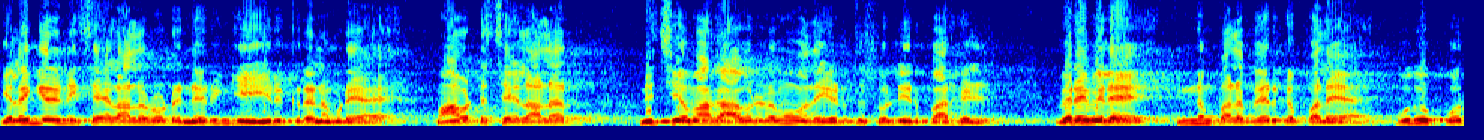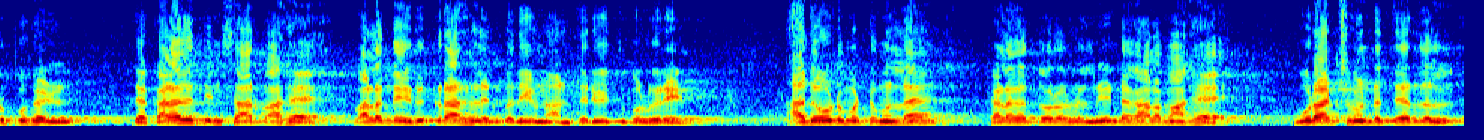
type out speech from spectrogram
இளைஞரணி செயலாளரோடு நெருங்கி இருக்கிற நம்முடைய மாவட்ட செயலாளர் நிச்சயமாக அவரிடமும் அதை எடுத்து சொல்லியிருப்பார்கள். விரைவில் இன்னும் பல பேருக்கு பல புது பொறுப்புகள் இந்த கழகத்தின் சார்பாக வழங்க இருக்கிறார்கள் என்பதையும் நான் தெரிவித்துக் கொள்கிறேன். அதோடு மட்டுமல்ல கழகத் தோழர்கள் நீண்ட காலமாக ஊராட்சி மன்ற தேர்தல்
